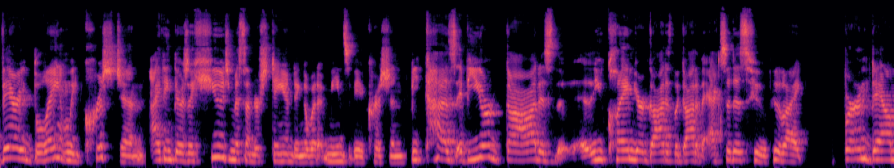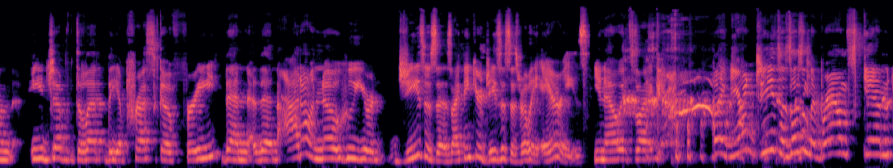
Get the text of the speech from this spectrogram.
very blatantly Christian, I think there's a huge misunderstanding of what it means to be a Christian. Because if your God is the, you claim your God is the God of Exodus who who like burned down Egypt to let the oppressed go free, then then I don't know who your Jesus is. I think your Jesus is really Ares. You know, it's like like your Jesus isn't the brown skinned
